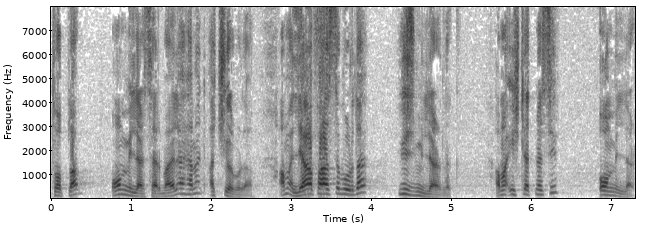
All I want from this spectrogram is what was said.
Toplam 10 milyar sermayeyle hemen açıyor burada. Ama lafası burada 100 milyarlık. Ama işletmesi 10 milyar.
